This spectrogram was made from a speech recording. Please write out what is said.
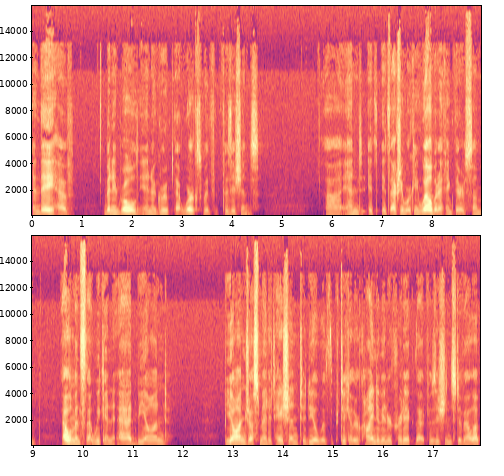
and they have been enrolled in a group that works with physicians. Uh, and it's, it's actually working well, but I think there's some elements that we can add beyond beyond just meditation to deal with the particular kind of inner critic that physicians develop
